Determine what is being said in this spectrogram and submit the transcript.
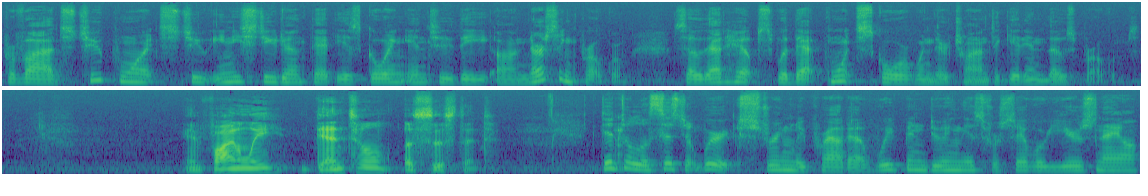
provides two points to any student that is going into the uh, nursing program. So that helps with that point score when they're trying to get in those programs. And finally, dental assistant. Dental assistant, we're extremely proud of. We've been doing this for several years now,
